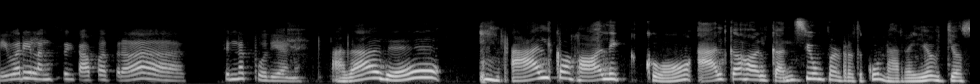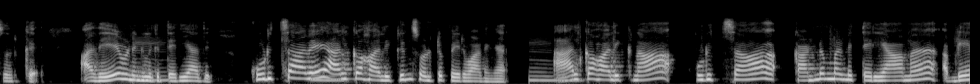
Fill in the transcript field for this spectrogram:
லிவரி லங்ஸையும் காப்பாத்துறா சின்ன போதியானு அதாவது ஆல்கஹாலிக்கும் ஆல்கஹால் கன்சியூம் பண்றதுக்கும் நிறைய வித்தியாசம் இருக்கு அதே இவனுங்களுக்கு. தெரியாது குடிச்சாலே ம். ஆல்கஹாலிக்னு சொல்லிட்டு போயிருவானுங்க. ஆல்கஹாலிக்னா குடிச்சா கண்ணு மண்ணு தெரியாம அப்படியே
